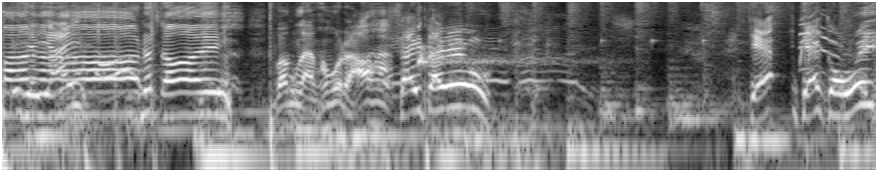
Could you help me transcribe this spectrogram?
Cái gì vậy? đất ơi. Vâng làm không có rõ ha. Say tiêu trẻ trẻ củi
